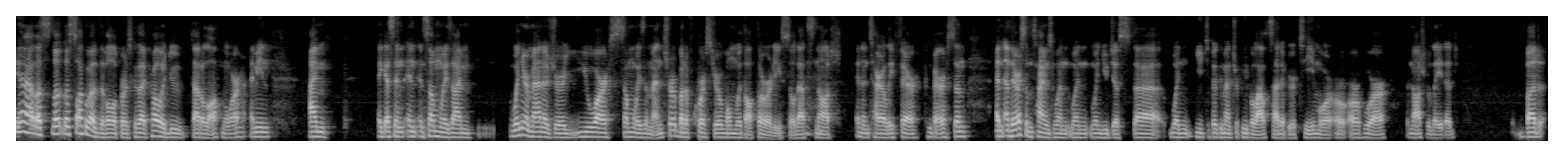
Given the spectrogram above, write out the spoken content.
Yeah let's let, us let us talk about developers because i probably do that a lot more. I mean i'm i guess in, in in some ways i'm when you're a manager you are some ways a mentor but of course you're one with authority so that's mm-hmm. not an entirely fair comparison and, and there are some times when when when you just uh, when you typically mentor people outside of your team or, or, or who are not related but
